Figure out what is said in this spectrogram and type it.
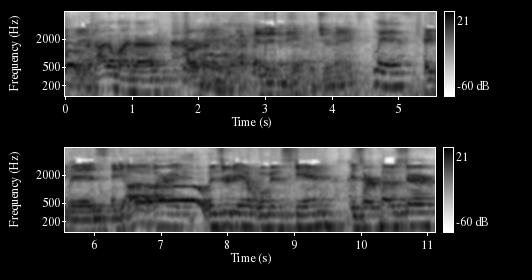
Totally. I don't mind that. All right. And then, hey, what's your name? Liz. Hey, Liz. And you, oh, all right. Lizard in a woman's skin is her poster.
